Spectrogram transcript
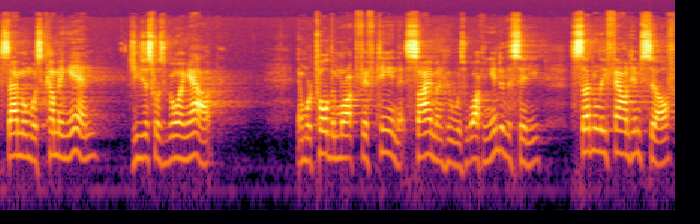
Simon was coming in, Jesus was going out, and we're told in Mark 15 that Simon, who was walking into the city, suddenly found himself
